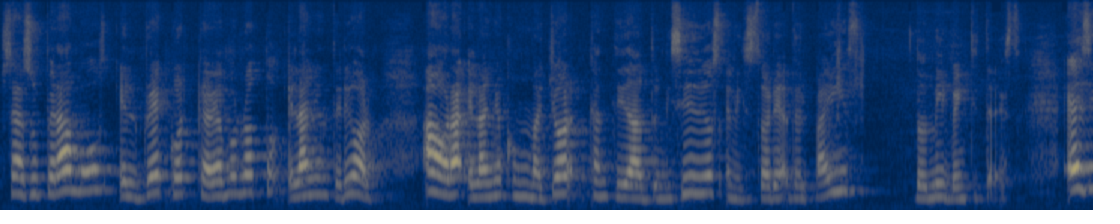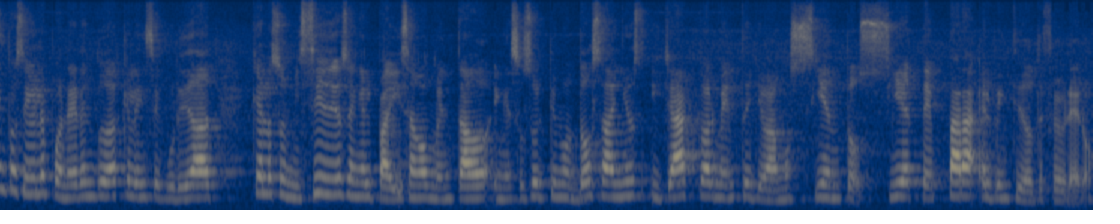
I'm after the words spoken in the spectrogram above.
O sea, superamos el récord que habíamos roto el año anterior. Ahora, el año con mayor cantidad de homicidios en la historia del país, 2023. Es imposible poner en duda que la inseguridad, que los homicidios en el país han aumentado en esos últimos dos años y ya actualmente llevamos 107 para el 22 de febrero.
